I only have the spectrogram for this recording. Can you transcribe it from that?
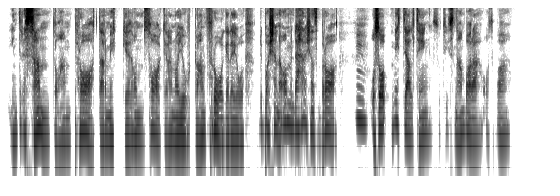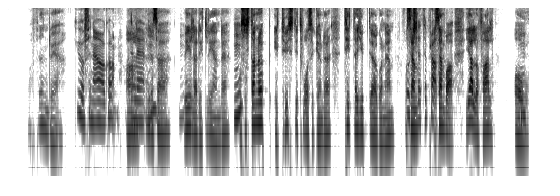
intressant och han pratar mycket om saker han har gjort och han frågar dig och du bara känner att oh, men det här känns bra. Mm. Och så mitt i allting så tystnar han bara och så bara vad fin du är. Gud vad fina ögon. Ja, eller, Eller, mm, så här, Mm. gillar ditt leende. Mm. Och så stanna upp i tyst i två sekunder, titta djupt i ögonen och sen prata. och sen bara, i alla fall, oh, Mm.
